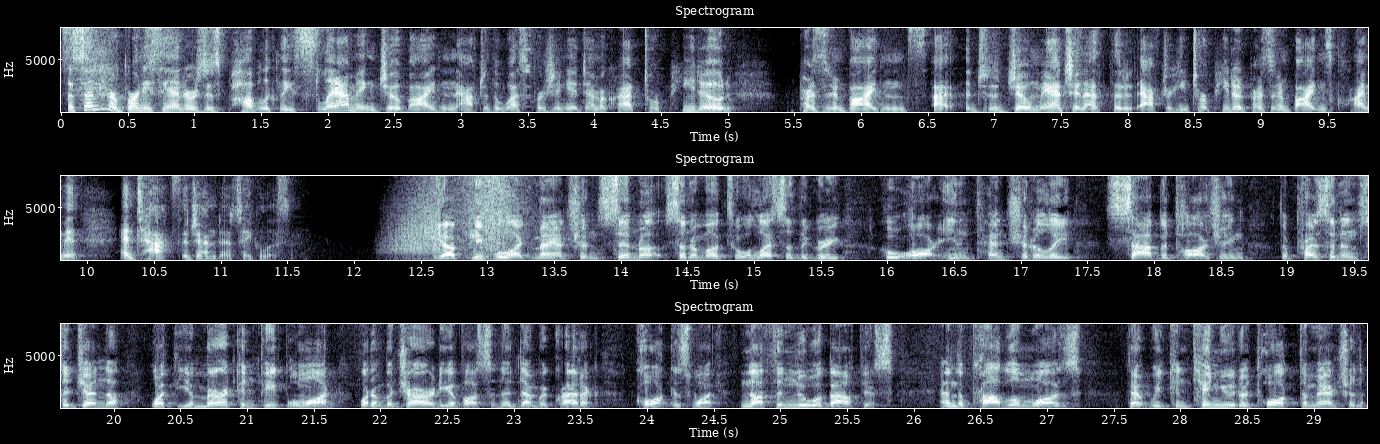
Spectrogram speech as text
So Senator Bernie Sanders is publicly slamming Joe Biden after the West Virginia Democrat torpedoed President Biden's uh, Joe Manchin after, after he torpedoed President Biden's climate and tax agenda. Take a listen. You have people like Manchin, Sinema, Sinema to a lesser degree, who are intentionally sabotaging the president's agenda, what the American people want, what a majority of us in the Democratic caucus want. Nothing new about this. And the problem was that we continue to talk to Manchin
